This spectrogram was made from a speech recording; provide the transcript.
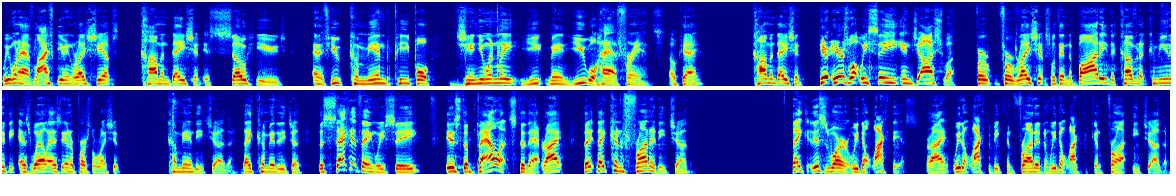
We want to have life giving relationships. Commendation is so huge. And if you commend people genuinely, you, man, you will have friends, okay? Commendation. Here, here's what we see in Joshua for, for relationships within the body, the covenant community, as well as interpersonal relationship. Commend each other. They commended each other. The second thing we see is the balance to that, right? They, they confronted each other. They, this is where we don't like this, right? We don't like to be confronted and we don't like to confront each other.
